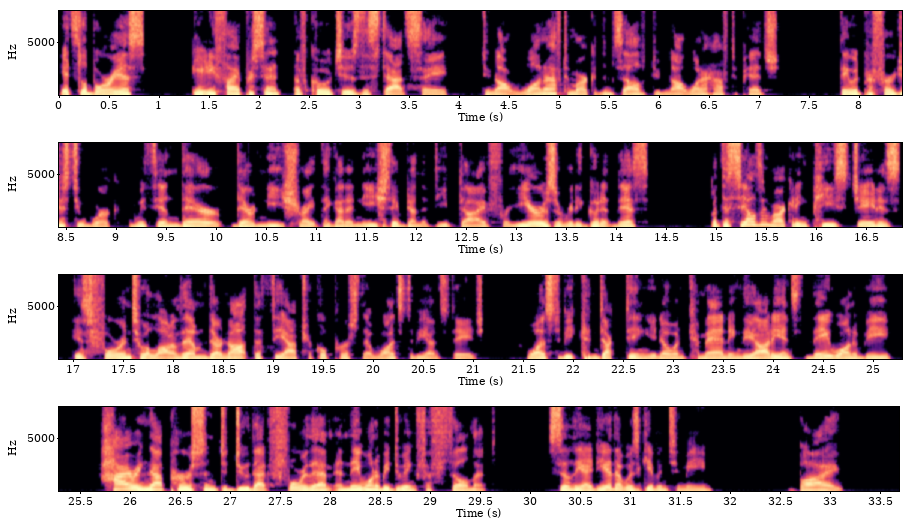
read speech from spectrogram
It's laborious. 85% of coaches, the stats say, do not want to have to market themselves, do not want to have to pitch. They would prefer just to work within their, their niche, right? They got a niche. They've done the deep dive for years. They're really good at this. But the sales and marketing piece, Jade, is, is foreign to a lot of them. They're not the theatrical person that wants to be on stage, wants to be conducting, you know, and commanding the audience. They want to be hiring that person to do that for them and they want to be doing fulfillment. So the idea that was given to me by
